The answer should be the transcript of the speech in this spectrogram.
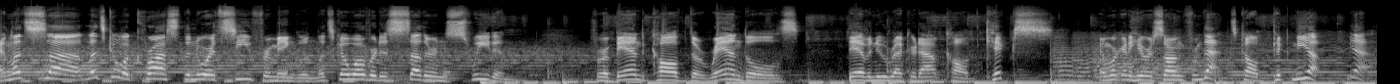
And let's uh, let's go across the North Sea from England. Let's go over to southern Sweden for a band called The Randalls. They have a new record out called Kicks, and we're gonna hear a song from that. It's called Pick Me Up. Yeah.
